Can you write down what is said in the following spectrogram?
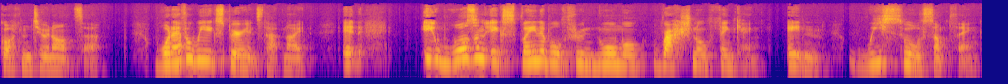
gotten to an answer. Whatever we experienced that night, it it wasn't explainable through normal, rational thinking. Aiden, we saw something.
